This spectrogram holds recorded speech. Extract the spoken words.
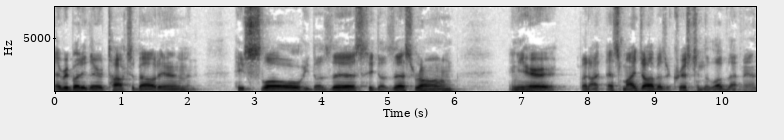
everybody there talks about him, and he's slow, he does this, he does this wrong, and you hear it. But I, that's my job as a Christian to love that man.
